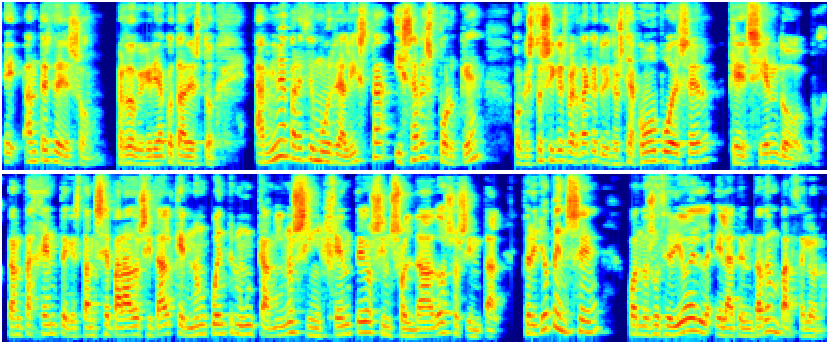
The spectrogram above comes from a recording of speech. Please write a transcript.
Eh, antes de eso, perdón, que quería acotar esto. A mí me parece muy realista y ¿sabes por qué? Porque esto sí que es verdad que tú dices, hostia, ¿cómo puede ser que siendo tanta gente que están separados y tal, que no encuentren un camino sin gente o sin soldados o sin tal? Pero yo pensé, cuando sucedió el, atentado en Barcelona,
